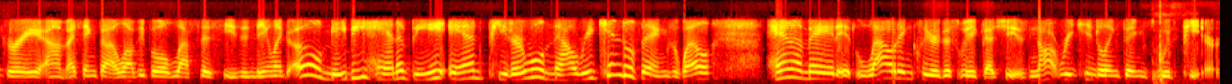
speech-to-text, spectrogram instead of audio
agree. Um, I think that a lot of people left this season being like, oh, maybe Hannah B and Peter will now rekindle things. Well, Hannah made it loud and clear this week that she is not rekindling things with Peter.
